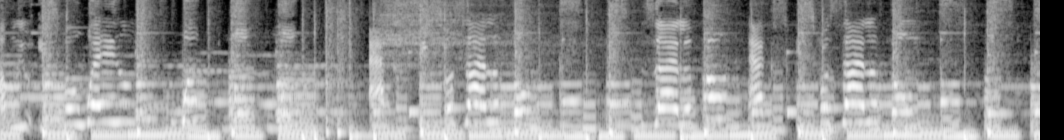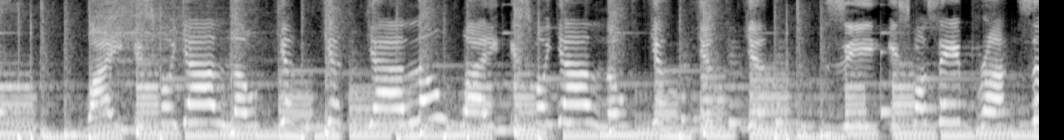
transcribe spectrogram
W is for whale, x is for xylophone, xylophone. X is for xylophone. Y is for yellow, y y yellow. Y is for yellow, y y y. Z is for zebra, z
